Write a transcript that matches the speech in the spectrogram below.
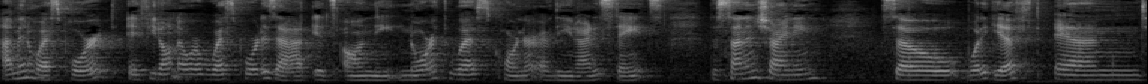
I'm in Westport. If you don't know where Westport is at, it's on the northwest corner of the United States. The sun is shining, so what a gift! And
